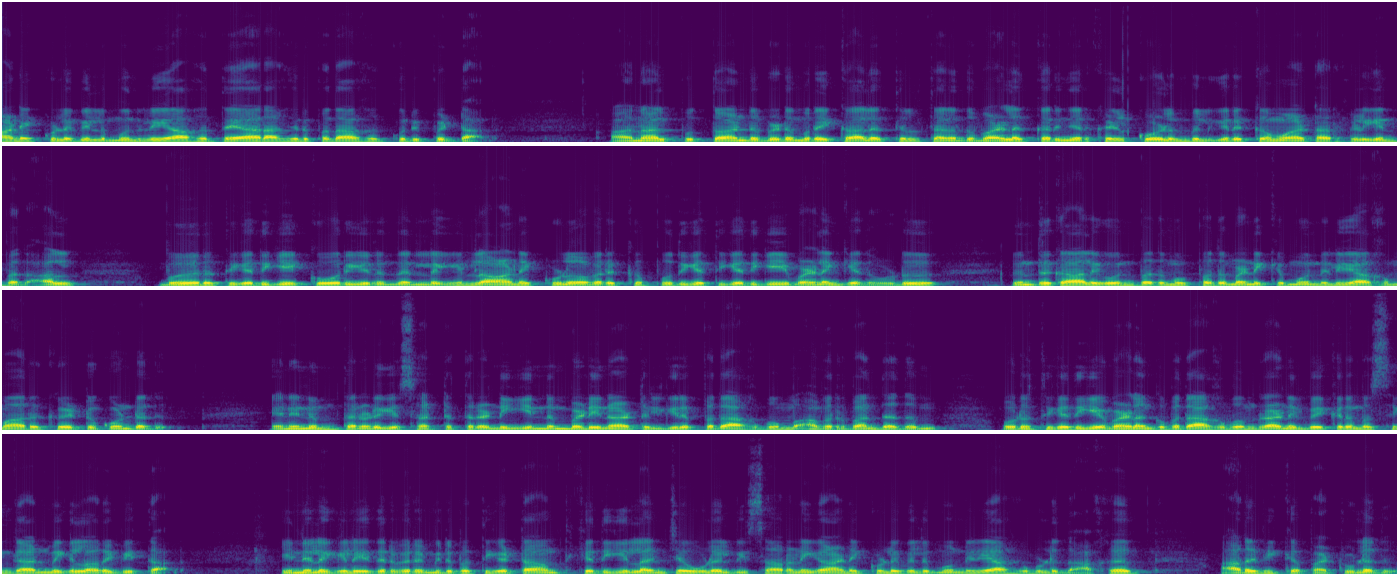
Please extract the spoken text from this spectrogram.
ஆணைக்குழுவில் முன்னிலையாக தயாராக இருப்பதாக குறிப்பிட்டார். ஆனால் புத்தாண்டு விடுமுறை காலத்தில் தனது வழக்கறிஞர்கள் கொழும்பில் இருக்க மாட்டார்கள் என்பதால் வேறு திகதியை கோரியிருந்த நிலையில் ஆணைக்குழு அவருக்கு புதிய திகதியை வழங்கியதோடு இன்று காலை ஒன்பது முப்பது மணிக்கு முன்னிலையாகுமாறு கேட்டுக்கொண்டது. எனினும் தன்னுடைய சட்டத்திரணி இன்னும் வெளிநாட்டில் இருப்பதாகவும் அவர் வந்ததும் ஒரு திகதியை வழங்குவதாகவும் ரணில் விக்ரமசிங்க அண்மையில் அறிவித்தார். இந்நிலையில் எதிர்வரும் இருபத்தி எட்டாம் தேதி லஞ்ச ஊழல் விசாரணை ஆணைக்குழுவில் முன்னிலையாக உள்ளதாக அறிவிக்கப்பட்டுள்ளது.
